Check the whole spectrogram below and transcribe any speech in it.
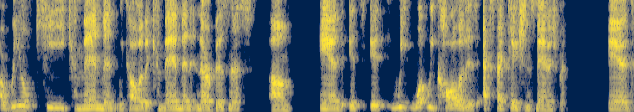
a real key commandment. We call it a commandment in our business, um, and it's it. We what we call it is expectations management. And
